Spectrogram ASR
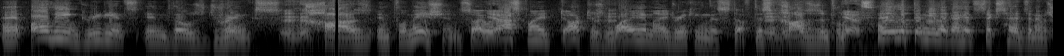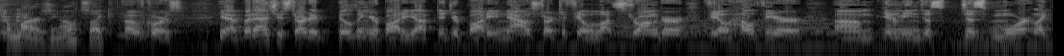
and all the ingredients in those drinks mm-hmm. cause inflammation. So I would Yes. ask my doctors, mm-hmm. "Why am I drinking this stuff? This mm-hmm. causes inflammation." Yes. And they looked at me like I had six heads and I was from Mars. You know, it's like Of course. Yeah, but as you started building your body up, did your body now start to feel a lot stronger, feel healthier? Um, you know what I mean? Just, just more like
